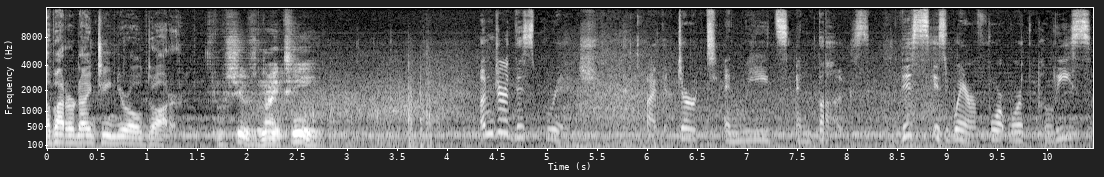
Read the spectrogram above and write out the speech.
about her 19 year old daughter. She was 19. Under this bridge, by the dirt and weeds and bugs, this is where Fort Worth police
